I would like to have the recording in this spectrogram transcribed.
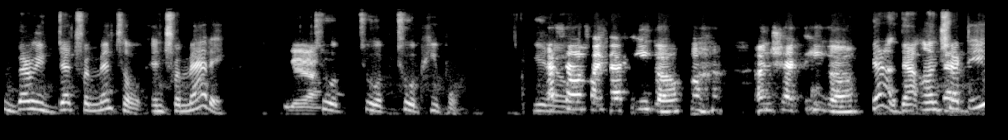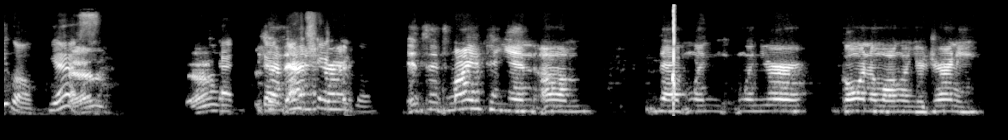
very detrimental and traumatic yeah. to a to a to a people. You that know? sounds like that ego, unchecked ego. Yeah, that unchecked yeah. ego. Yes. Yeah. yeah. That, because that ego. it's it's my opinion um, that when when you're going along on your journey,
